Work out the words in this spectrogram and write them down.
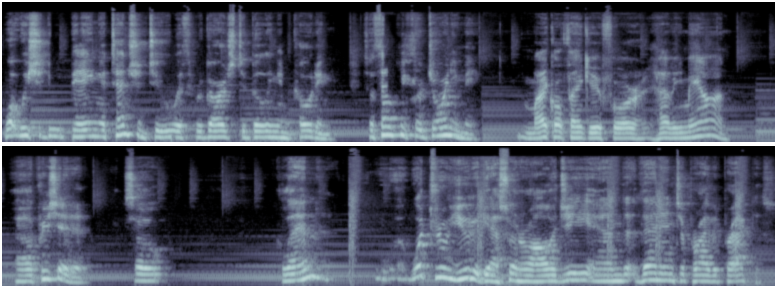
what we should be paying attention to with regards to billing and coding. So, thank you for joining me. Michael, thank you for having me on. I uh, appreciate it. So, Glenn, what drew you to gastroenterology and then into private practice?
